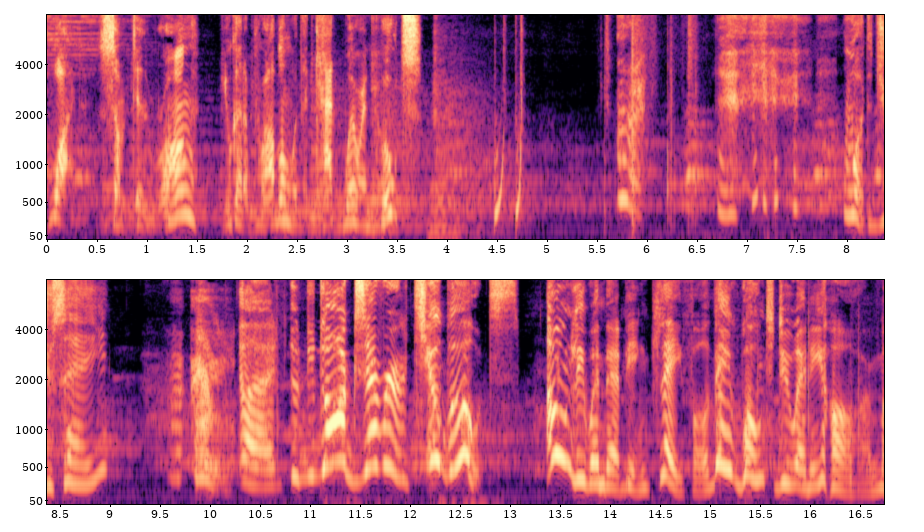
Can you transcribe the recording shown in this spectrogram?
What? Something wrong? You got a problem with a cat wearing boots? what did you say? Uh, do do dogs ever chew boots? Only when they're being playful. They won't do any harm.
